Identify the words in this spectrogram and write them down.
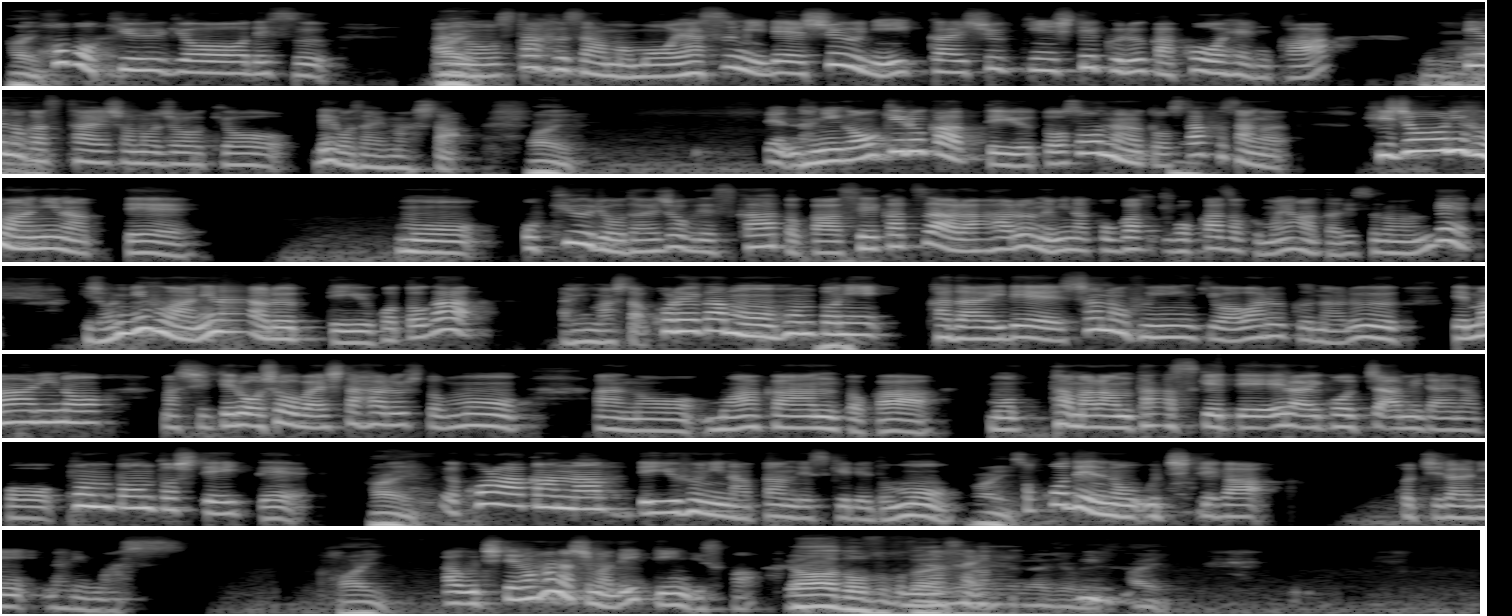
はい。ほぼ休業です。あの、スタッフさんももうお休みで週に1回出勤してくるか来おへんかっていうのが最初の状況でございました。はい。で何が起きるかっていうとそうなるとスタッフさんが非常に不安になってもうお給料大丈夫ですか？とか生活あらはるんでみんなごがご家族もやはったりするんで非常に不安になるっていうことがありました。これがもう本当に課題で社の雰囲気は悪くなるで周りの、まあ、知ってるお商売してはる人もあのもうあかんとかもうたまらん助けてえらいこっちゃみたいなこう混沌としていてはい。いやこれはあかんなっていうふうになったんですけれども、はい。そこでの打ち手がこちらになります。はい。いあ、打ち手の話まで言っていいんですか？やーどうぞごめんなさい大丈夫大丈夫です。はい。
